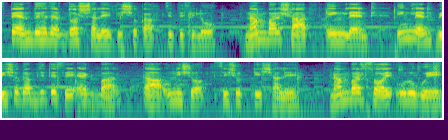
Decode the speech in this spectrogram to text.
স্পেন দুই হাজার দশ সালে বিশ্বকাপ জিতেছিল। নাম্বার সাত, ইংল্যান্ড। ইংল্যান্ড বিশ্বকাপ জিতেছে একবার, তা উনিশশো ছেষট্টি সালে। নাম্বার ছয়, উরুগুয়ে।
